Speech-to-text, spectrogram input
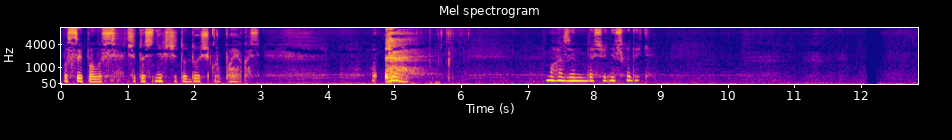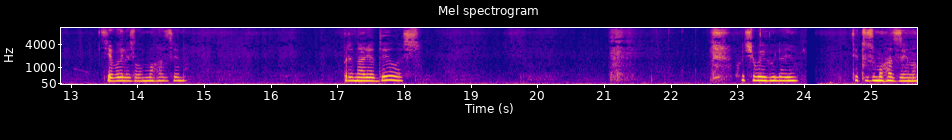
Посипалось. Чи то сніг, чи то дощ, крупа якась. Магазин треба сьогодні сходити. Я вилізла в магазин. Принарядилась. Хоч вигуляю. Йду з магазину.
